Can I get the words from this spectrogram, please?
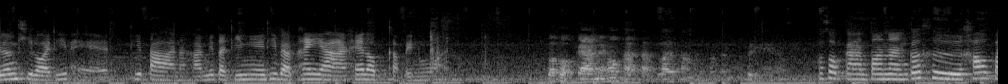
เรื่องคีรอยที่แผลที่ตานะคะ มีแต่ที่นี่ที่แบบให้ยาให้เรากลับไปนวด ประสบการณ์ในห้องผ่าตัดเล่าให้ฟังหน่อยตอนนั้นเป็นไงครับ ประสบการณ์ตอนนั้นก็คือเข้าไป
